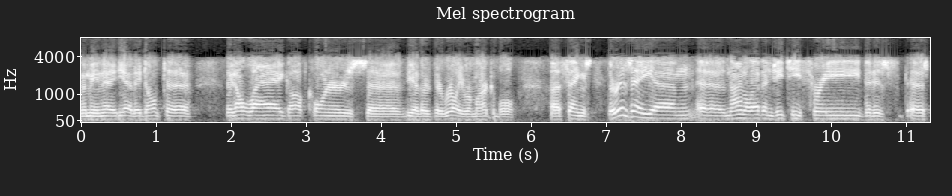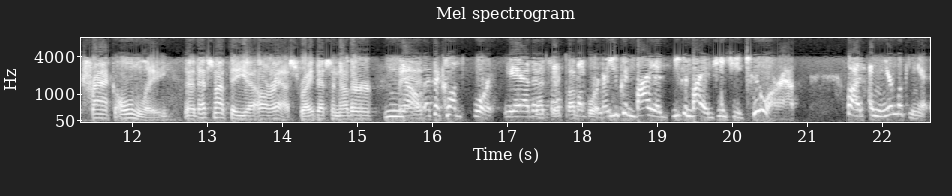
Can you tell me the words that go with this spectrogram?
I mean, they, yeah, they don't uh, they don't lag off corners. Uh, yeah, they're they're really remarkable uh, things. There is a um, uh, 911 GT3 that is uh, track only. Uh, that's not the uh, RS, right? That's another. No, that's a club sport. Yeah, that's, That's a club sport. Now, you can buy a you can buy a GT2 RS, but I mean you're looking at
